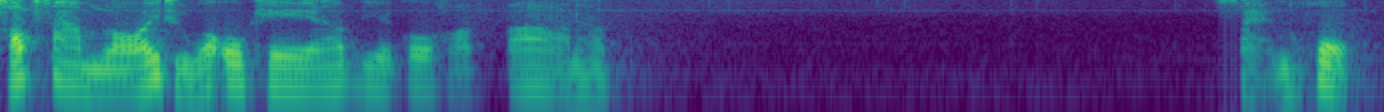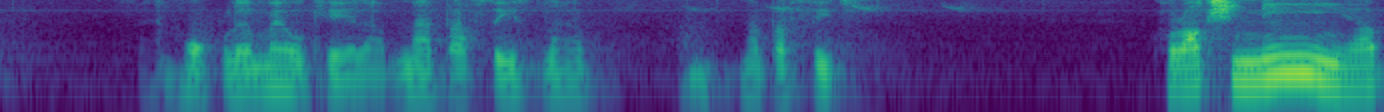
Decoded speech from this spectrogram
ท็อปสามร้อยถือว่าโอเคนะครับเดียโกคอสตานะครับแสนหกแสนหกเริ่มไม่โอเคแล้วครับนาตาซิสนะครับนาตาซิสครอกชินี่ครับ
